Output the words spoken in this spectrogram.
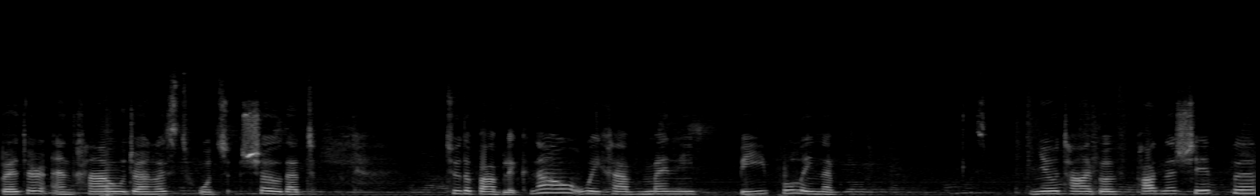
better and how journalists would show that to the public. Now we have many people in a new type of partnership. Uh,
